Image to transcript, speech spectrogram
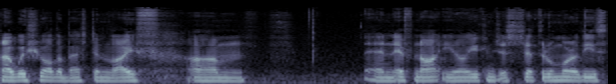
I wish you all the best in life. Um, and if not, you know, you can just sit through more of these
